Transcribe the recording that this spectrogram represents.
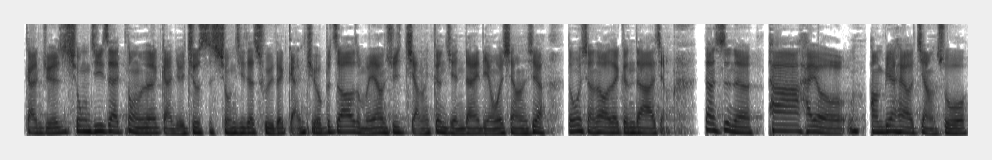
感觉胸肌在动的那个感觉就是胸肌在出力的感觉。我不知道怎么样去讲的更简单一点。我想一下，等我想到我再跟大家讲。但是呢，他还有旁边还有讲说，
